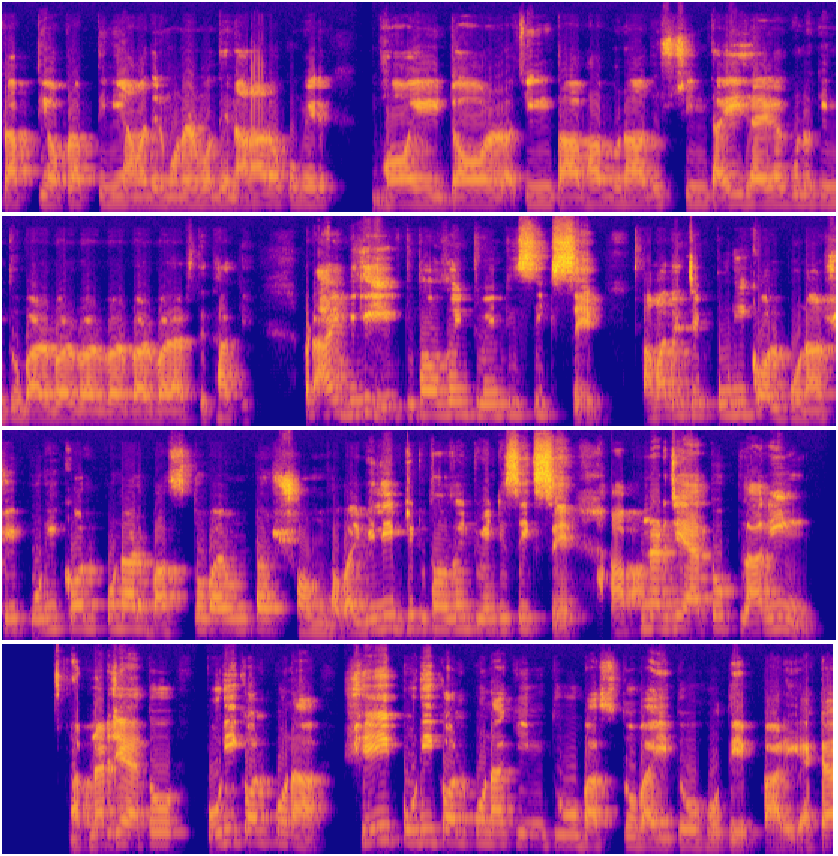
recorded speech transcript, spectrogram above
প্রাপ্তি, অপ্রাপ্তি নিয়ে আমাদের মনের মধ্যে নানা রকমের ভয়, ডর, চিন্তা, ভাবনা, দুশ্চিন্তা এই জায়গাগুলো কিন্তু বারবার বারবার বারবার আসতে থাকে। But I believe two thousand twenty সিক্সে আমাদের যে পরিকল্পনা, সেই পরিকল্পনার বাস্তবায়নটা সম্ভব। আই বিলিভ যে টু থাউজেন্ড টোয়েন্টি সিক্সে আপনার যে এত প্ল্যানিং আপনার যে এত পরিকল্পনা সেই পরিকল্পনা কিন্তু বাস্তবায়িত হতে পারে। একটা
